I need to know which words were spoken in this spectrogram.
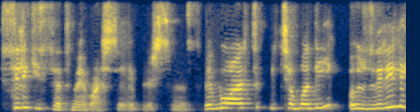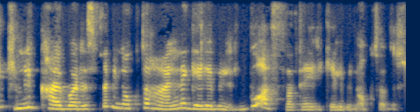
silik hissetmeye başlayabilirsiniz. Ve bu artık bir çaba değil, özveriyle kimlik kaybı arasında bir nokta haline gelebilir. Bu aslında tehlikeli bir noktadır.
